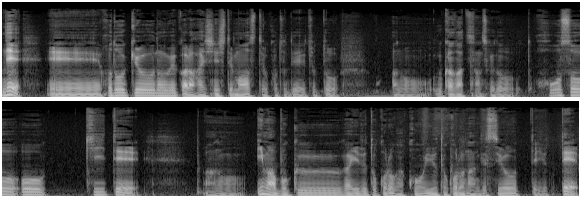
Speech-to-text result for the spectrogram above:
で、えー、歩道橋の上から配信してますということでちょっとあの伺ってたんですけど放送を聞いてあの今僕がいるところがこういうところなんですよって言って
